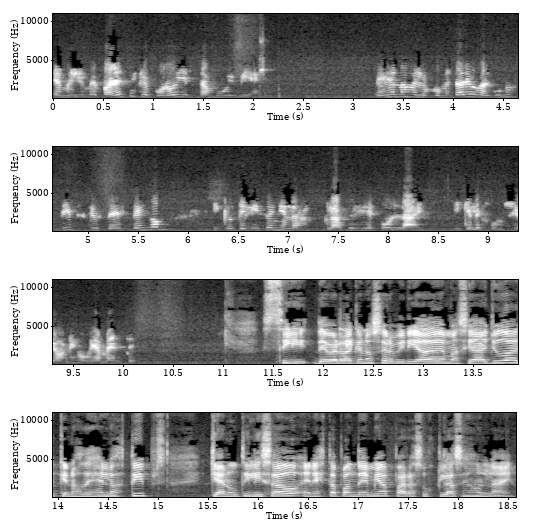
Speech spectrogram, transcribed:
Emily, me parece que por hoy está muy bien déjenos en los comentarios algunos tips que ustedes tengan y que utilicen en las clases online y que les funcionen, obviamente. Sí, de verdad que nos serviría de demasiada ayuda que nos dejen los tips que han utilizado en esta pandemia para sus clases online.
